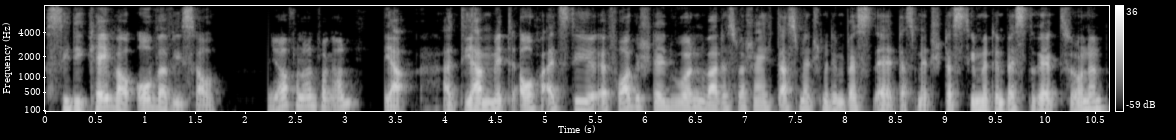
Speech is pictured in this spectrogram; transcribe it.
CDK war over wie Sau. Ja, von Anfang an? Ja, also die haben mit, auch als die äh, vorgestellt wurden, war das wahrscheinlich das Match mit dem besten, äh, das Match, das Team mit den besten Reaktionen.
